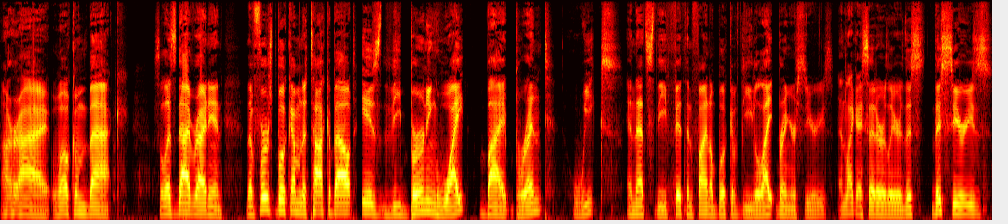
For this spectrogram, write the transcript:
All right, welcome back. So let's dive right in. The first book I'm going to talk about is The Burning White by Brent Weeks, and that's the fifth and final book of the Lightbringer series. And like I said earlier, this this series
